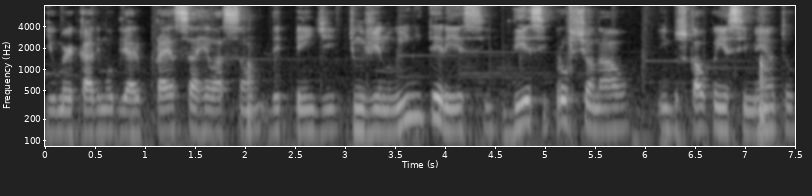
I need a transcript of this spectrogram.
e o mercado imobiliário para essa relação depende de um genuíno interesse desse profissional em buscar o conhecimento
